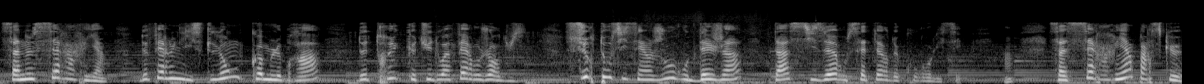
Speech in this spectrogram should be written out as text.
Ça ne sert à rien de faire une liste longue comme le bras de trucs que tu dois faire aujourd'hui. Surtout si c'est un jour où déjà tu as 6 heures ou 7 heures de cours au lycée. Hein. Ça sert à rien parce que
